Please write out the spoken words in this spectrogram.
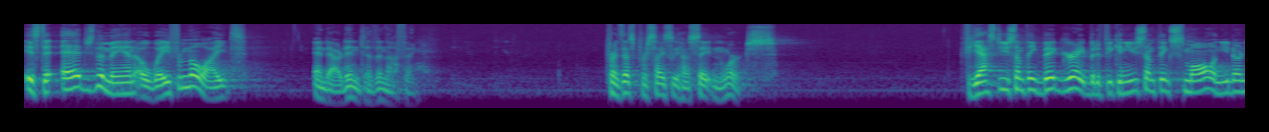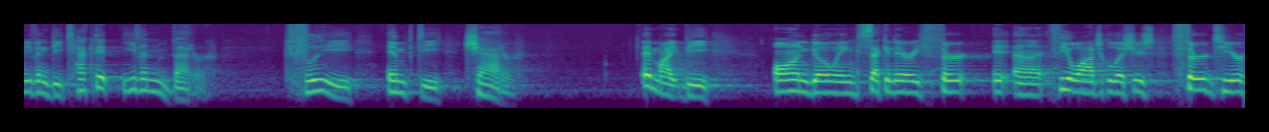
is to edge the man away from the light and out into the nothing. Friends, that's precisely how Satan works. If he has to use something big, great, but if he can use something small and you don't even detect it, even better. Flee empty chatter. It might be ongoing, secondary, third, uh, theological issues, third tier,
